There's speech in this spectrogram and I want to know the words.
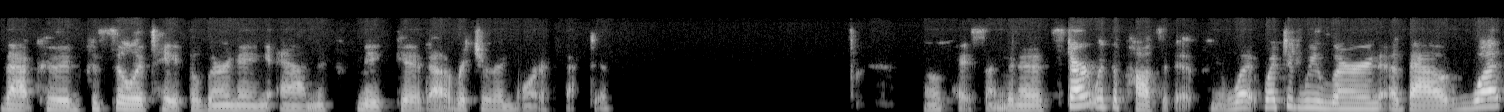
that could facilitate the learning and make it uh, richer and more effective. Okay, so I'm going to start with the positive. What, what did we learn about what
